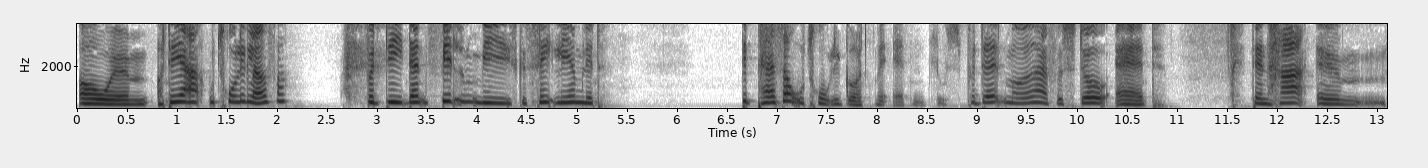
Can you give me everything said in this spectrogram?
Og, øhm, og det er jeg utrolig glad for. Fordi den film, vi skal se lige om lidt, det passer utrolig godt med 18+. Plus. På den måde har jeg forstået, at den har... Øhm,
